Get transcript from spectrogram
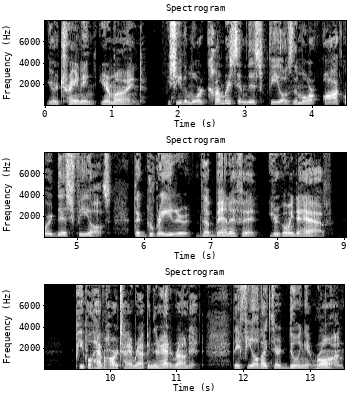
you're training your mind. You see, the more cumbersome this feels, the more awkward this feels, the greater the benefit you're going to have. People have a hard time wrapping their head around it. They feel like they're doing it wrong.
